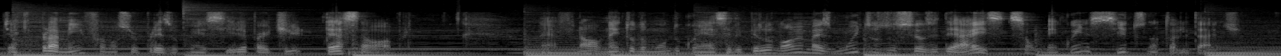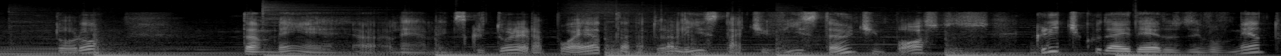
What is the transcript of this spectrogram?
já que para mim foi uma surpresa eu conhecer ele a partir dessa obra. Né? Afinal, nem todo mundo conhece ele pelo nome, mas muitos dos seus ideais são bem conhecidos na atualidade. Thoreau também, é, além de escritor, era poeta, naturalista, ativista, anti-impostos, crítico da ideia do desenvolvimento,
